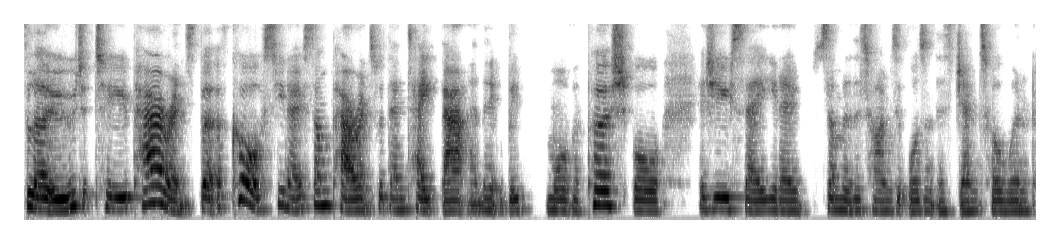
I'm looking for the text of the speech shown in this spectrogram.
flowed to parents. But of course you know some parents would then take that and then it would be more of a push or as you say you know some of the times it wasn't as gentle and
